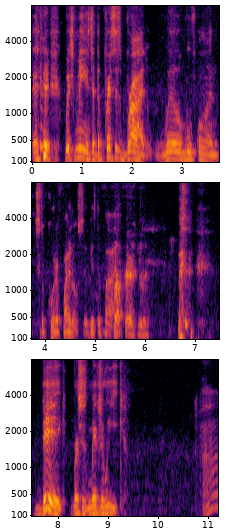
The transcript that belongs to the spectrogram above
which means that the Princess Bride will move on to the quarterfinals against the bye. Fuck Ferris Bueller. Big versus Major League. Huh?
